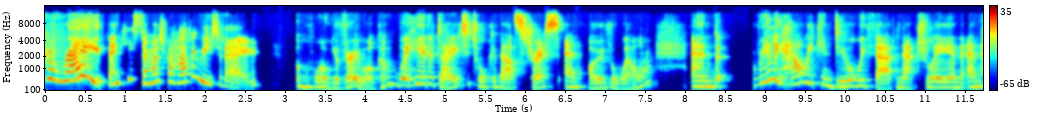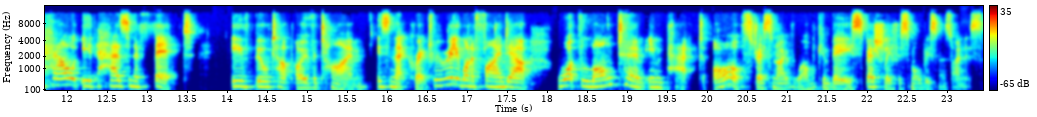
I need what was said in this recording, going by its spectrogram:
great. Thank you so much for having me today. Well, you're very welcome. We're here today to talk about stress and overwhelm and really how we can deal with that naturally and, and how it has an effect if built up over time. Isn't that correct? We really want to find out what the long term impact of stress and overwhelm can be, especially for small business owners.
